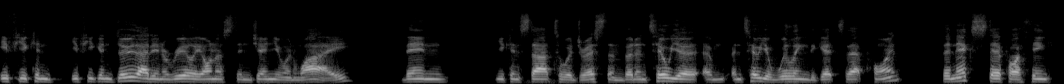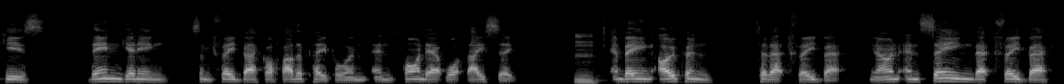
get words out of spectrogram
if you can if you can do that in a really honest and genuine way then you can start to address them. But until you um, until you're willing to get to that point the next step i think is then getting some feedback off other people and and find out what they see mm. and being open to that feedback you know and, and seeing that feedback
